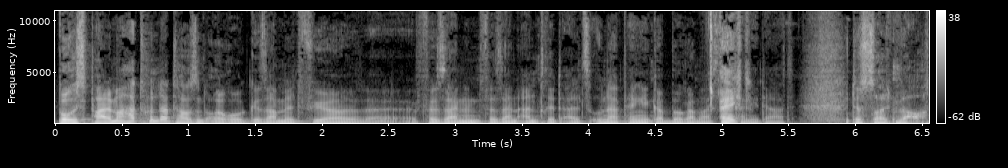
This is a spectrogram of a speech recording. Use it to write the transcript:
Boris Palmer hat 100.000 Euro gesammelt für, äh, für, seinen, für seinen Antritt als unabhängiger Bürgermeisterkandidat. Das sollten wir auch,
